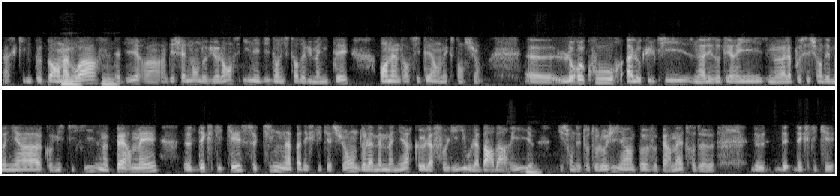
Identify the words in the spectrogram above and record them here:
à ce qui ne peut pas en mmh. avoir, mmh. c'est-à-dire un déchaînement de violence inédit dans l'histoire de l'humanité, en intensité et en extension. Euh, le recours à l'occultisme, à l'ésotérisme, à la possession démoniaque, au mysticisme permet euh, d'expliquer ce qui n'a pas d'explication, de la même manière que la folie ou la barbarie, mmh. qui sont des tautologies, hein, peuvent permettre de, d'expliquer.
